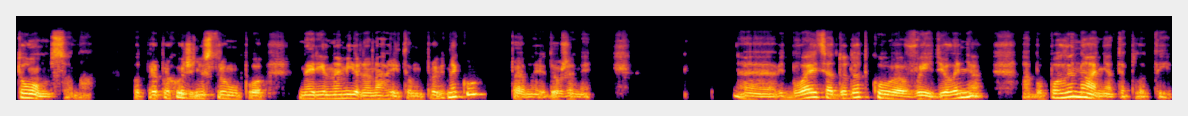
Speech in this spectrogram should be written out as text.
Томпсона. От при проходженні струму по нерівномірно нагрітому провіднику певної довжини е, відбувається додаткове виділення або поглинання теплоти,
